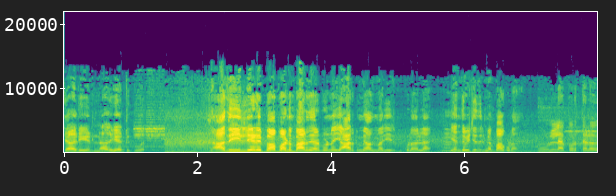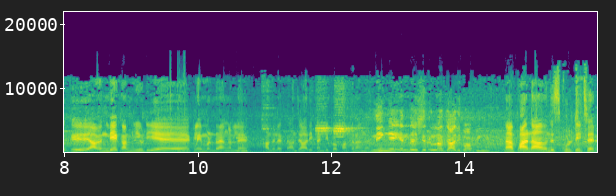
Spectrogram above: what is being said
ஜாதி இருந்தால் அதை ஏற்றுக்குவேன் ஜாதி இல்லையே பாப்பான்னு பாரதியார் பொண்ணு யாருக்குமே அது மாதிரி இருக்கக்கூடாதுல்ல. எந்த விஷயத்துலையுமே பார்க்கக்கூடாது ஸ்கூலில் பொறுத்தளவுக்கு அவங்களே கம்யூனிட்டியை கிளைம் பண்ணுறாங்கல்ல அதில் ஜாதி கண்டிப்பாக பார்க்குறாங்க நீங்க எந்த விஷயத்துலலாம் ஜாதி பார்ப்பீங்க நான் பா நான் வந்து ஸ்கூல் டீச்சர்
